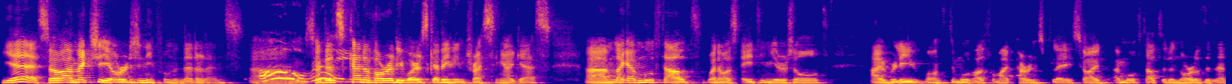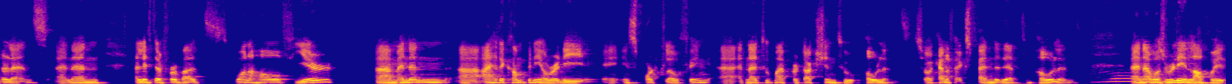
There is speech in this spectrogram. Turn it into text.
Yeah, so I'm actually originally from the Netherlands. Um, oh, really? So that's kind of already where it's getting interesting, I guess. Um, like I moved out when I was 18 years old. I really wanted to move out from my parents' place. So I, I moved out to the north of the Netherlands. And then I lived there for about one and a half year. Um, and then uh, I had a company already in sport clothing, uh, and I took my production to Poland. So I kind of expanded that to Poland, oh. and I was really in love with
